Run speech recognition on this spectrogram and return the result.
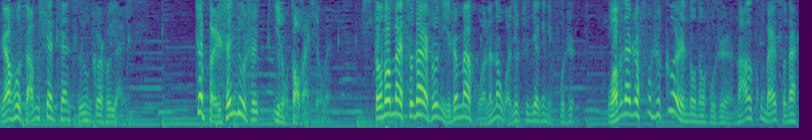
然后咱们现填词用歌手演绎，这本身就是一种盗版行为。等到卖磁带的时候，你这卖火了，那我就直接给你复制。我们在这复制，个人都能复制，拿个空白磁带，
